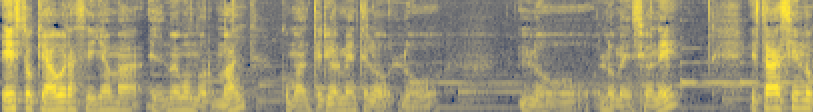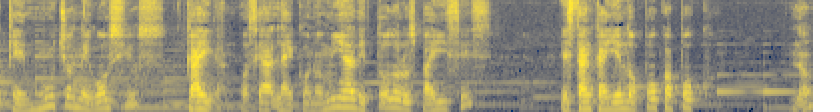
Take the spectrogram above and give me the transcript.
Esto que ahora se llama el nuevo normal, como anteriormente lo, lo, mencioné, está haciendo que muchos negocios caigan. O sea, la economía de todos los países están cayendo poco a poco, ¿no?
